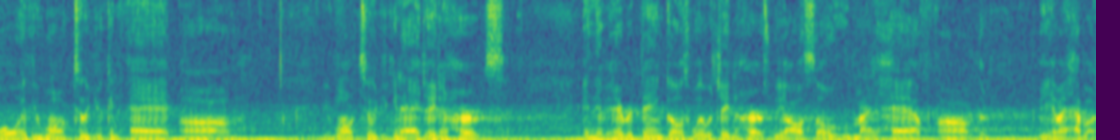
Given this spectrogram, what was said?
Or if you want to, you can add, um, if you want to, you can add Jalen Hurts. And if everything goes well with Jalen Hurts, we also we might have um, the we might have a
